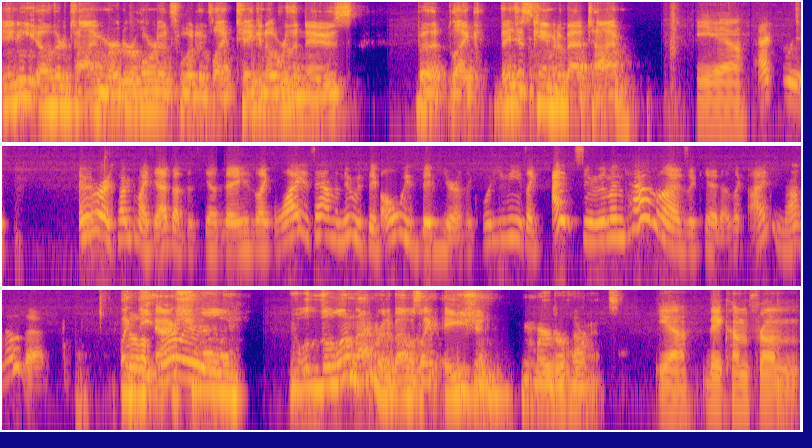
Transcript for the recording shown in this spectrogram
any other time murder hornets would have like taken over the news but like they just came at a bad time Yeah, Actually, I remember I talked to my dad about this the other day. He's like, "Why is that on the news? They've always been here." I was like, "What do you mean?" He's like, "I've seen them in town when I was a kid." I was like, "I did not know that." Like So the actual well, the one i read about was like asian murder hornets yeah, they come from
